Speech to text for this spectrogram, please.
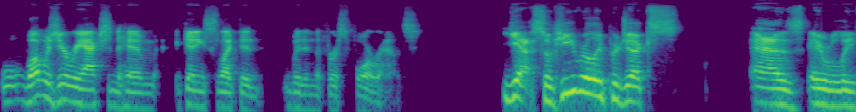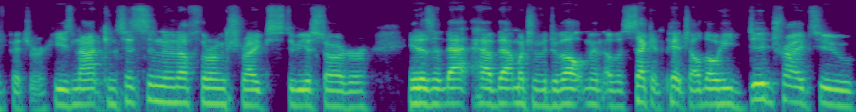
what was your reaction to him getting selected within the first four rounds? Yeah, so he really projects as a relief pitcher. He's not consistent enough throwing strikes to be a starter. He doesn't that have that much of a development of a second pitch, although he did try to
